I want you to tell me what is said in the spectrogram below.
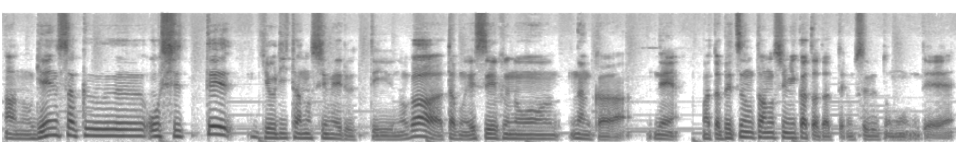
あの原作を知ってより楽しめるっていうのが多分 SF のなんかねまた別の楽しみ方だったりもすると思うんで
